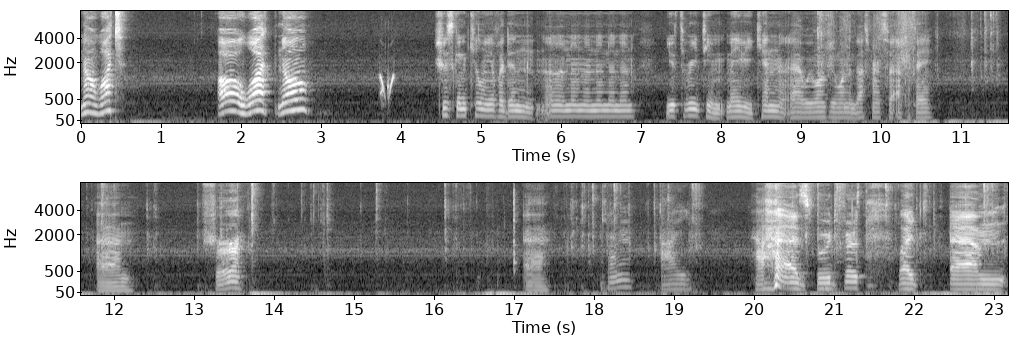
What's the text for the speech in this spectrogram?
no, what? Oh, what? No? She was gonna kill me if I didn't. No, no, no, no, no, no. No. You three team, maybe. Can uh, we won't be one of the best mates for FFA? Um, sure. Uh, can I has food first? Like, um,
